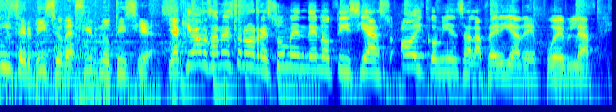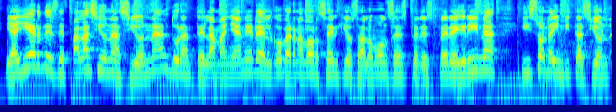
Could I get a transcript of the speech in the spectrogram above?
Un servicio de Asir Noticias. Y aquí vamos a nuestro resumen de noticias. Hoy comienza la Feria de Puebla. Y ayer desde Palacio Nacional, durante la mañanera, el gobernador Sergio Salomón Céspedes Peregrina hizo la invitación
